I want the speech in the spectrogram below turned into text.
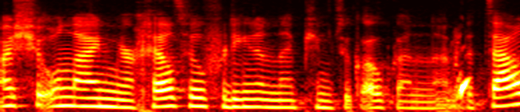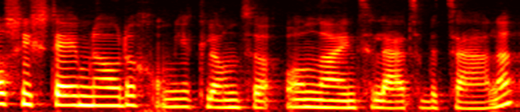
als je online meer geld wil verdienen, dan heb je natuurlijk ook een eh, betaalsysteem nodig om je klanten online te laten betalen.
